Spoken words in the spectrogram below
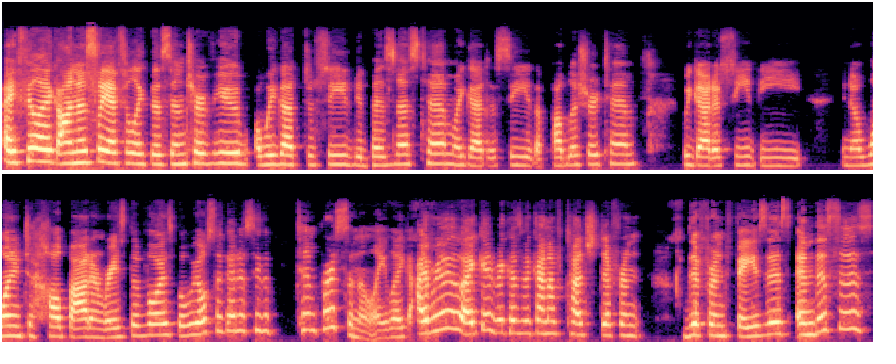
I feel like honestly, I feel like this interview, we got to see the business Tim, we got to see the publisher Tim, we got to see the, you know, wanting to help out and raise the voice, but we also got to see the Tim personally. Like I really like it because we kind of touch different different phases and this is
